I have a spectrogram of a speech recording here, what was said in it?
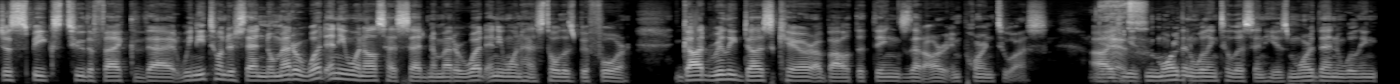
just speaks to the fact that we need to understand no matter what anyone else has said, no matter what anyone has told us before, God really does care about the things that are important to us. Uh, he is more than willing to listen. He is more than willing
